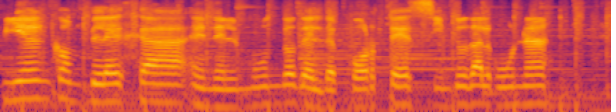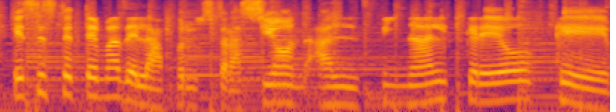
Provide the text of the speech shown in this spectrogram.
bien compleja en el mundo del deporte, sin duda alguna, es este tema de la frustración. Al final creo que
